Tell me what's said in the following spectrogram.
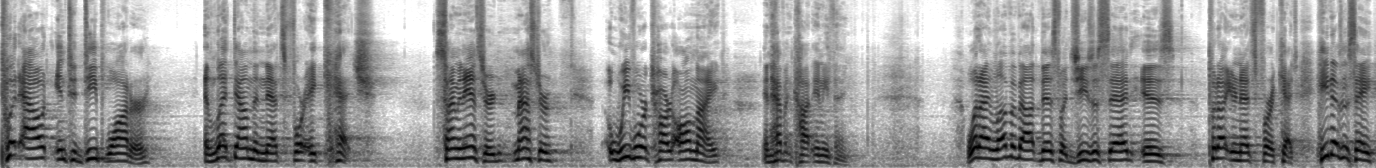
Put out into deep water and let down the nets for a catch. Simon answered, Master, we've worked hard all night and haven't caught anything. What I love about this, what Jesus said, is put out your nets for a catch. He doesn't say,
